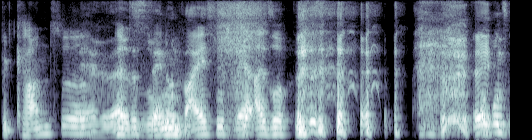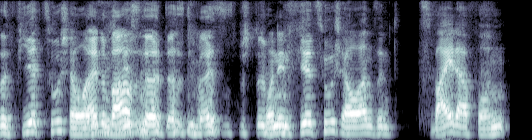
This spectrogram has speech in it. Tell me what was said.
bekannte Wer hört es denn und weiß nicht, wer. Also, Ey, unsere vier Zuschauer. meine wissen. hört das, die weiß es bestimmt. Von den vier Zuschauern sind zwei davon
